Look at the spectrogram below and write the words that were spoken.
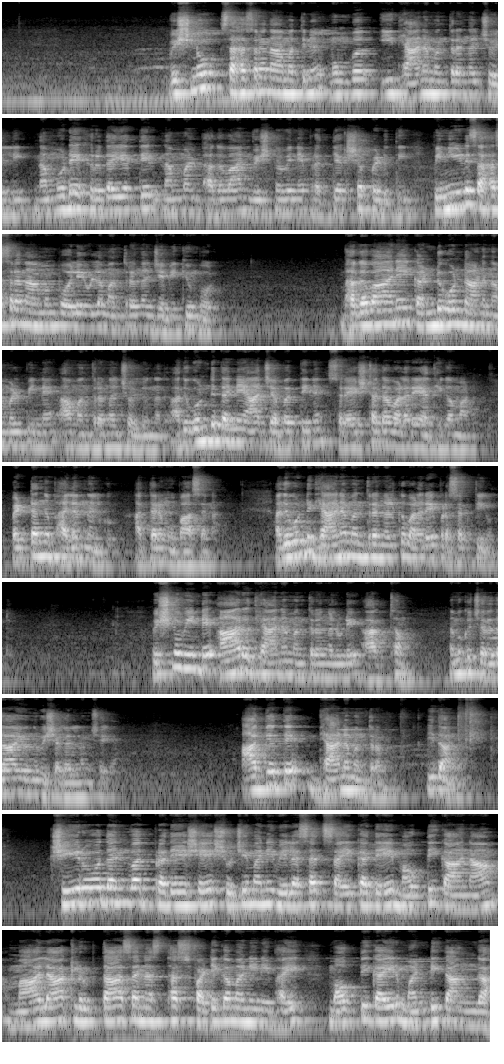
വിഷ്ണു സഹസ്രനാമത്തിന് മുമ്പ് ഈ ധ്യാനമന്ത്രങ്ങൾ ചൊല്ലി നമ്മുടെ ഹൃദയത്തിൽ നമ്മൾ ഭഗവാൻ വിഷ്ണുവിനെ പ്രത്യക്ഷപ്പെടുത്തി പിന്നീട് സഹസ്രനാമം പോലെയുള്ള മന്ത്രങ്ങൾ ജപിക്കുമ്പോൾ ഭഗവാനെ കണ്ടുകൊണ്ടാണ് നമ്മൾ പിന്നെ ആ മന്ത്രങ്ങൾ ചൊല്ലുന്നത്. അതുകൊണ്ട് തന്നെ ആ ജപത്തിന് ശ്രേഷ്ഠത വളരെ അധികമാണ്. പെട്ടെന്ന് ഫലം നൽകും അത്തരം ഉപാസന. അതുകൊണ്ട് ധ്യാനമന്ത്രങ്ങൾക്ക് വളരെ പ്രസക്തിയുണ്ട്. വിഷ്ണുവിന്റെ ആറ് ധ്യാന മന്ത്രങ്ങളുടെ അർത്ഥം നമുക്ക് ചെറുതായി ഒന്ന് വിശകലനം ചെയ്യാം. ആദ്യത്തെ ധ്യാനമന്ത്രം ഇതാണ്. ക്ഷീരോദൻവത് പ്രദേശേ ശുചിമണി വിലസത് സൈകതേ മൗക്തികാനാം മാലാക്ലുപ്താസനസ്ഥ സ്ഫടികമണി നിഭൈ മൗക്തികൈർ മണ്ഡിതാംഗ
